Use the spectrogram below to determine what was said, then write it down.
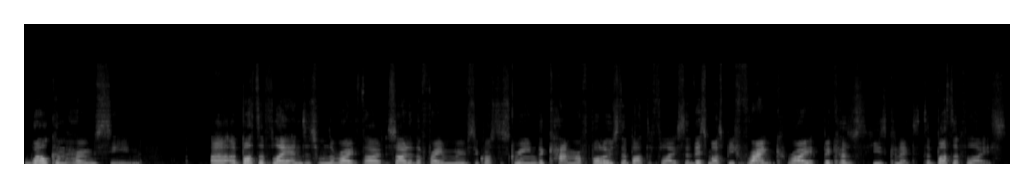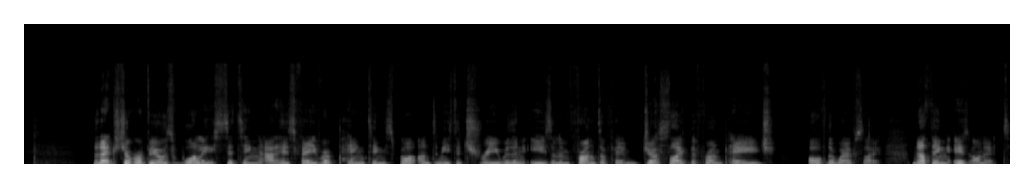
welcome home scene. Uh, a butterfly enters from the right th side of the frame and moves across the screen. The camera follows the butterfly, so this must be Frank, right? Because he's connected to butterflies. The next shot reveals Wally sitting at his favourite painting spot underneath a tree with an easel in front of him, just like the front page of the website. Nothing is on it,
